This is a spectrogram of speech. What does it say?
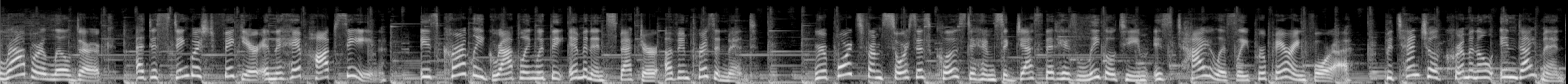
Rapper Lil Durk, a distinguished figure in the hip-hop scene, is currently grappling with the imminent specter of imprisonment. Reports from sources close to him suggest that his legal team is tirelessly preparing for a potential criminal indictment.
